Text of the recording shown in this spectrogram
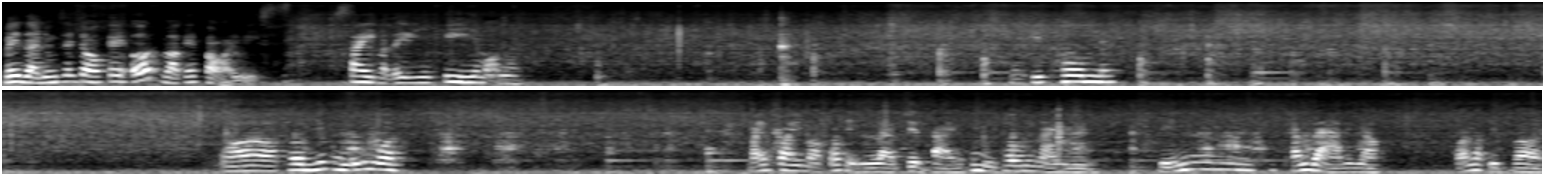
bây giờ chúng sẽ cho cái ớt và cái tỏi xay vào đây phi nha mọi người. Cái thơm lên wow, thơm nhức mũi luôn. Máy quay mà có thể là truyền tải cái mùi thơm này đến khán giả thì nhở? Quá là tuyệt vời.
